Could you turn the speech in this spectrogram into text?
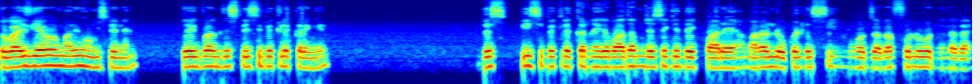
तो गाइज़ ये हमारी होम स्क्रीन है। तो एक बार दिस पीसी पे क्लिक करेंगे। दिस पीसी पे क्लिक करने के बाद हम जैसे कि देख पा रहे हैं, हमारा लोकल डिस्क बहुत ज़्यादा फुल होने लगा है।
